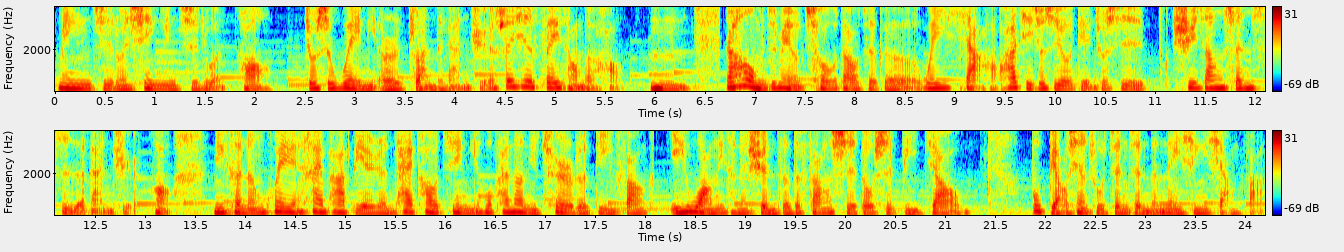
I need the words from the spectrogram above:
命运之轮、幸运之轮，哈。就是为你而转的感觉，所以是非常的好，嗯。然后我们这边有抽到这个微下哈，它其实就是有点就是虚张声势的感觉哈。你可能会害怕别人太靠近你或看到你脆弱的地方。以往你可能选择的方式都是比较不表现出真正的内心想法。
